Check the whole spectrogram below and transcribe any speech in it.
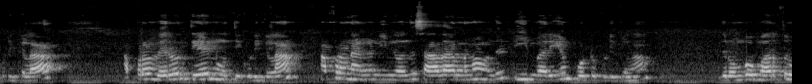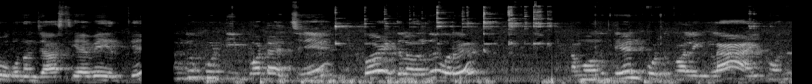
குடிக்கலாம். அப்புறம் வெறும் தேன் ஊற்றி குடிக்கலாம். அப்புறம் நாங்கள் நீங்கள் வந்து சாதாரணமாக வந்து டீ மாதிரியும் போட்டு குடிக்கலாம். இது ரொம்ப மருத்துவ குணம் ஜாஸ்தியாகவே இருக்குது சங்குப்பூ டீ போட்டாச்சு. இப்போ இதில் வந்து ஒரு நம்ம வந்து தேன் போட்டுக்கோம் இல்லைங்களா? இப்போ வந்து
